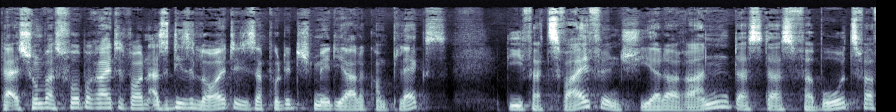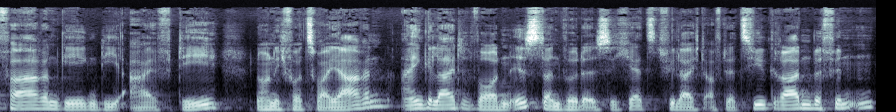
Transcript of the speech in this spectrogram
da ist schon was vorbereitet worden. Also diese Leute, dieser politisch-mediale Komplex, die verzweifeln schier daran, dass das Verbotsverfahren gegen die AfD noch nicht vor zwei Jahren eingeleitet worden ist. Dann würde es sich jetzt vielleicht auf der Zielgeraden befinden,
